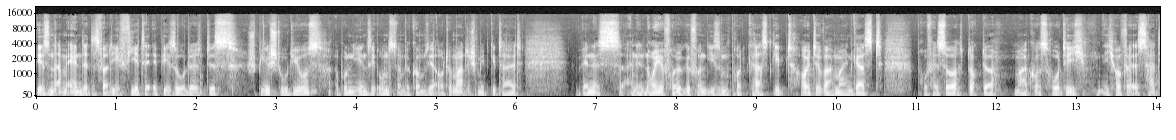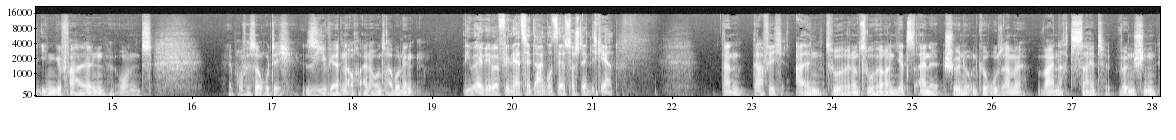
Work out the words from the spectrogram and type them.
wir sind am Ende. Das war die vierte Episode des Spielstudios. Abonnieren Sie uns, dann bekommen Sie automatisch mitgeteilt, wenn es eine neue Folge von diesem Podcast gibt. Heute war mein Gast Professor Dr. Markus Ruttig. Ich hoffe, es hat Ihnen gefallen und Herr Professor Ruttig, Sie werden auch einer unserer Abonnenten. Lieber Herr Weber, vielen herzlichen Dank und selbstverständlich gern dann darf ich allen Zuhörerinnen und Zuhörern jetzt eine schöne und geruhsame Weihnachtszeit wünschen.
